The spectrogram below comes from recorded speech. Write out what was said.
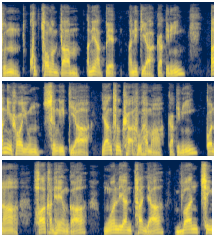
สุนคุบทองอมตามอันนี้อาเป็ดอันนี้เตียกักินีอันนี้รอยุงซึ่งอีกยายังถึงข้าหูหามากักินีก็น่าหาคันเฮงกางวนเลียนท่านยาวันชิง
